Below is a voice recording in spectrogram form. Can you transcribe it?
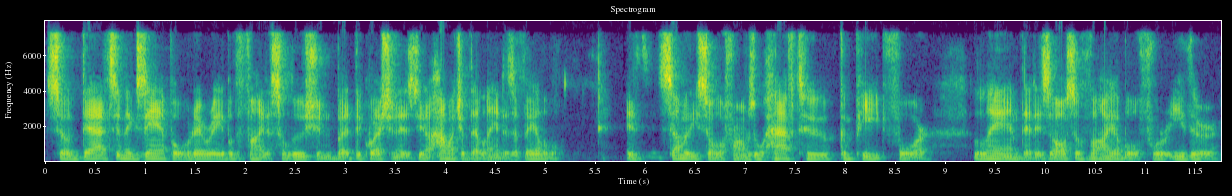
So that's an example where they were able to find a solution. But the question is, you know, how much of that land is available? Some of these solar farms will have to compete for land that is also viable for either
